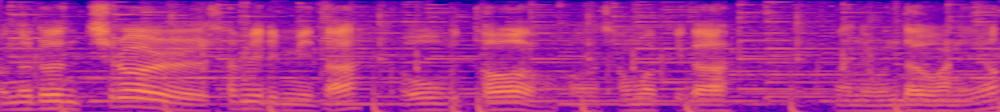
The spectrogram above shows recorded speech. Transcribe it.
오늘은 7월 3일입니다. 오후부터 어, 장맛비가 많이 온다고 하네요.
